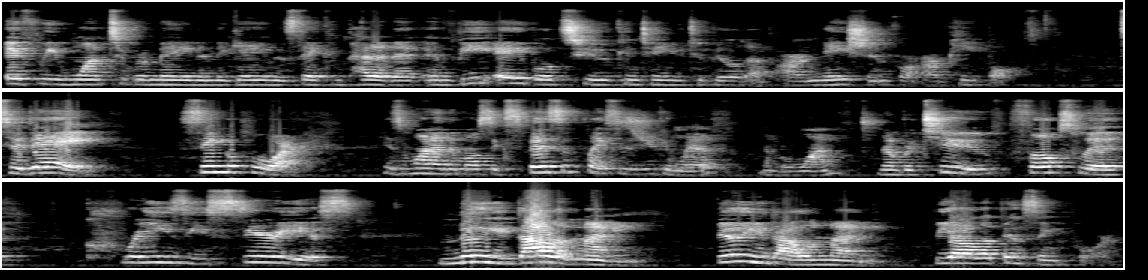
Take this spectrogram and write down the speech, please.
if we want to remain in the game and stay competitive and be able to continue to build up our nation for our people. Today, Singapore is one of the most expensive places you can live number one. Number two, folks with crazy, serious million dollar money, billion dollar money be all up in Singapore,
